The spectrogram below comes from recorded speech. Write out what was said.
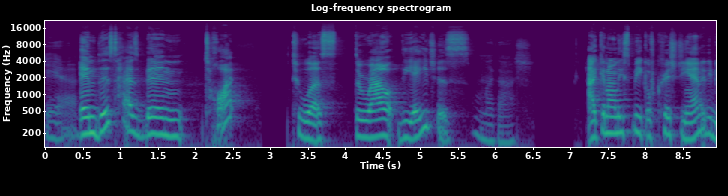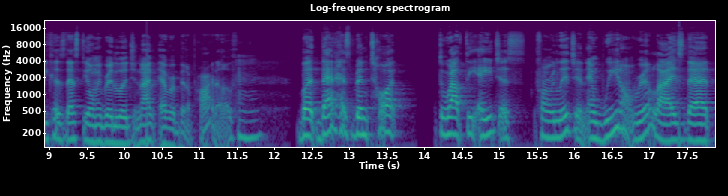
yeah. and this has been taught to us throughout the ages. Oh my gosh. I can only speak of Christianity because that's the only religion I've ever been a part of. Mm-hmm. But that has been taught throughout the ages from religion. And we don't realize that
